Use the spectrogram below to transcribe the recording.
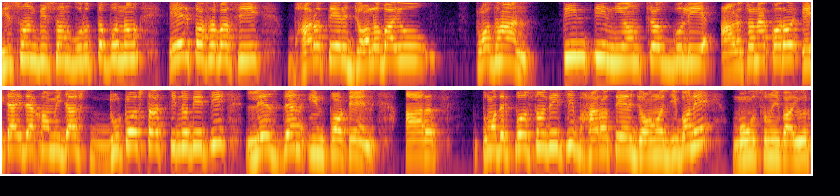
ভীষণ ভীষণ গুরুত্বপূর্ণ। এর পাশাপাশি ভারতের জলবায়ু প্রধান তিনটি নিয়ন্ত্রকগুলি আলোচনা করো। এটাই দেখো, আমি জাস্ট দুটো স্টার চিহ্ন দিয়েছি লেস দ্যান ইম্পর্টেন্ট আর তোমাদের প্রশ্ন দিয়েছি ভারতের জনজীবনে মৌসুমি বায়ুর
